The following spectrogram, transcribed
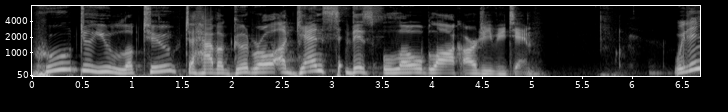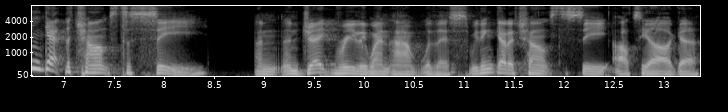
Who do you look to to have a good role against this low block RGV team? We didn't get the chance to see, and, and Jake really went out with this. We didn't get a chance to see Arteaga,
